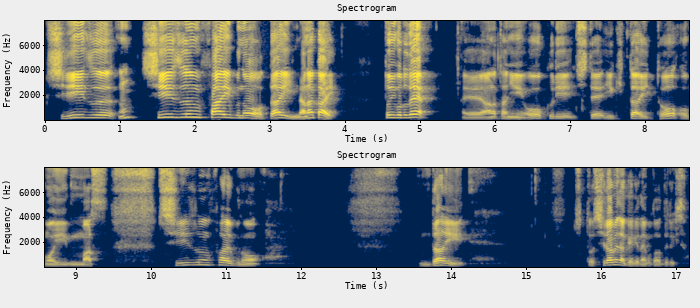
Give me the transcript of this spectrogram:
シリーズ、ん？シーズン5の第7回ということで、えー、あなたにお送りしていきたいと思います。シーズン5の第、ちょっと調べなきゃいけないことが出てきた。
